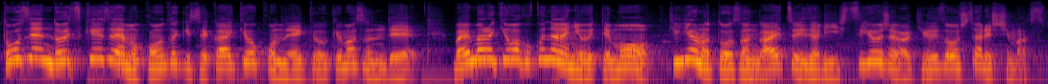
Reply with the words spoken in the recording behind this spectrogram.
当然ドイツ経済もこの時世界恐慌の影響を受けますんでバイマル共和国内においても企業の倒産が相次いだり失業者が急増したりします。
